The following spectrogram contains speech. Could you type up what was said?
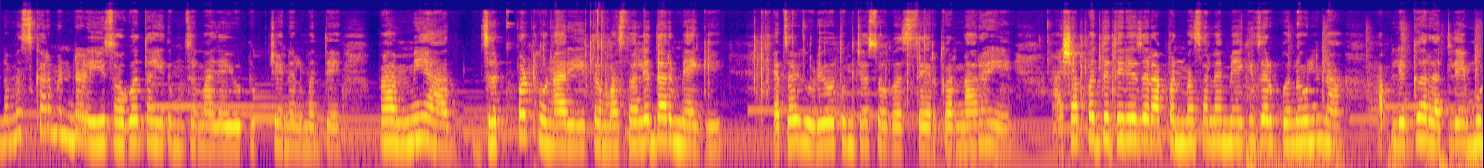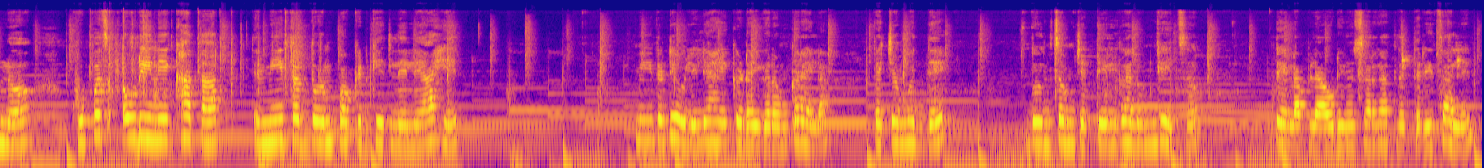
नमस्कार मंडळी स्वागत आहे तुमचं माझ्या यूट्यूब चॅनलमध्ये पहा मी आज झटपट होणारी तर मसालेदार मॅगी याचा व्हिडिओ तुमच्यासोबत शेअर करणार आहे. अशा पद्धतीने जर आपण मसाला मॅगी जर बनवली ना आपले घरातले मुलं खूपच आवडीने खातात तर मी इथं दोन पॉकेट घेतलेले आहेत. मी इथं ठेवलेली आहे कढई गरम करायला. त्याच्यामध्ये दोन चमचे तेल घालून घ्यायचं. तेल आपल्या आवडीनुसार घातलं तरी चालेल.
